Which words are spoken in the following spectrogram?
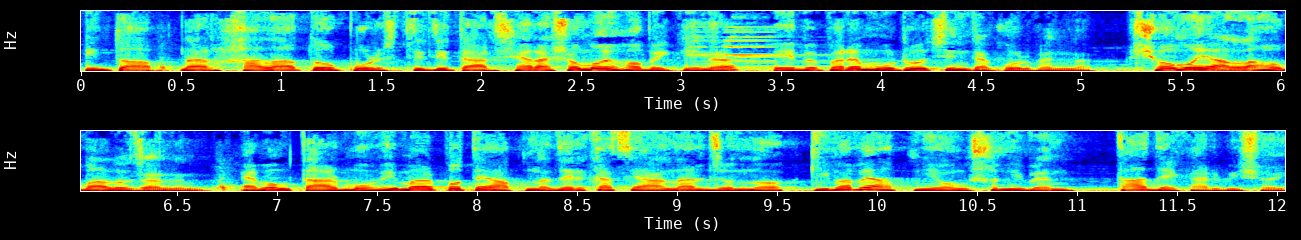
কিন্তু আপনার হালাত ও পরিস্থিতি তার সেরা সময় হবে কিনা এই ব্যাপারে মোটেও চিন্তা করবেন না। সময় আল্লাহ ভালো জানেন, এবং তার মহিমার পথে আপনাদের কাছে আনার জন্য কীভাবে আপনি অংশ নেবেন তা দেখার বিষয়।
